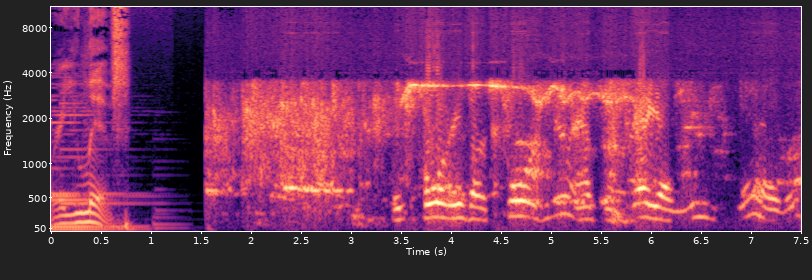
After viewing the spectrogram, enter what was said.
where you live. Four is our score here as Centralia leads Hanover.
